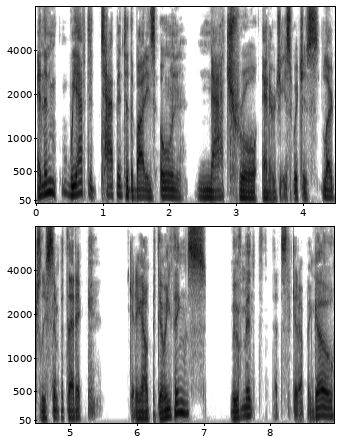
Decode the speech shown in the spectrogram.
And then we have to tap into the body's own natural energies, which is largely sympathetic, getting up, doing things, movement, that's the get up and go,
